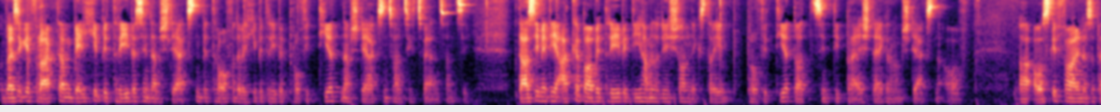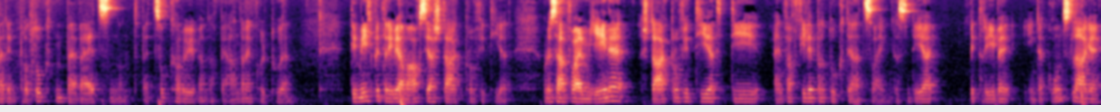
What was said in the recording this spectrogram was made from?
Und weil Sie gefragt haben, welche Betriebe sind am stärksten betroffen oder welche Betriebe profitierten am stärksten 2022, da sind wir die Ackerbaubetriebe, die haben natürlich schon extrem profitiert. Dort sind die Preissteigerungen am stärksten auf, äh, ausgefallen, also bei den Produkten, bei Weizen und bei Zuckerrübe und auch bei anderen Kulturen. Die Milchbetriebe haben auch sehr stark profitiert. Und es haben vor allem jene stark profitiert, die einfach viele Produkte erzeugen. Das sind eher Betriebe in der Grundlage.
